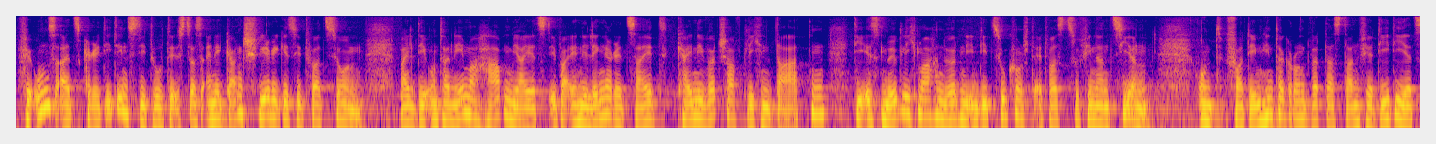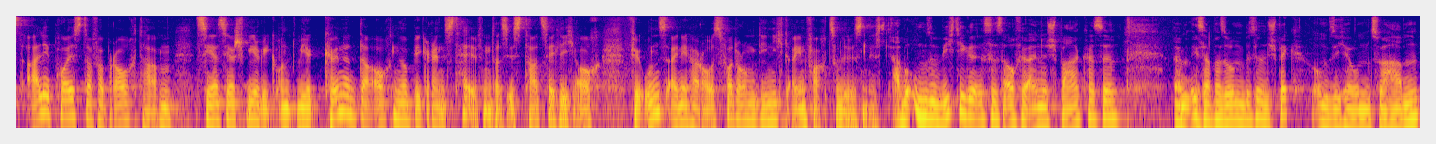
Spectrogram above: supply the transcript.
Für uns als Kreditinstitute ist das eine ganz schwierige Situation, weil die Unternehmer haben ja jetzt über eine längere Zeit keine wirtschaftlichen Daten, die es möglich machen würden, in die Zukunft etwas zu finanzieren. Und vor dem Hintergrund wird das dann für die, die jetzt alle Polster verbraucht haben, sehr, sehr schwierig. Und wir können da auch nur begrenzt helfen. Das ist tatsächlich auch für uns eine Herausforderung, die nicht einfach zu lösen ist. Aber umso wichtiger ist es auch für eine Sparkasse, ich sag mal so, ein bisschen Speck um sich herum zu haben,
